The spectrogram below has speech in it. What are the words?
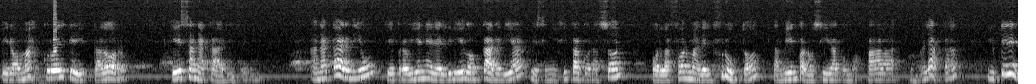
pero más cruel que dictador, que es Anacardium. Anacardium, que proviene del griego cardia, que significa corazón, por la forma del fruto, también conocida como haba o malaca, y ustedes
